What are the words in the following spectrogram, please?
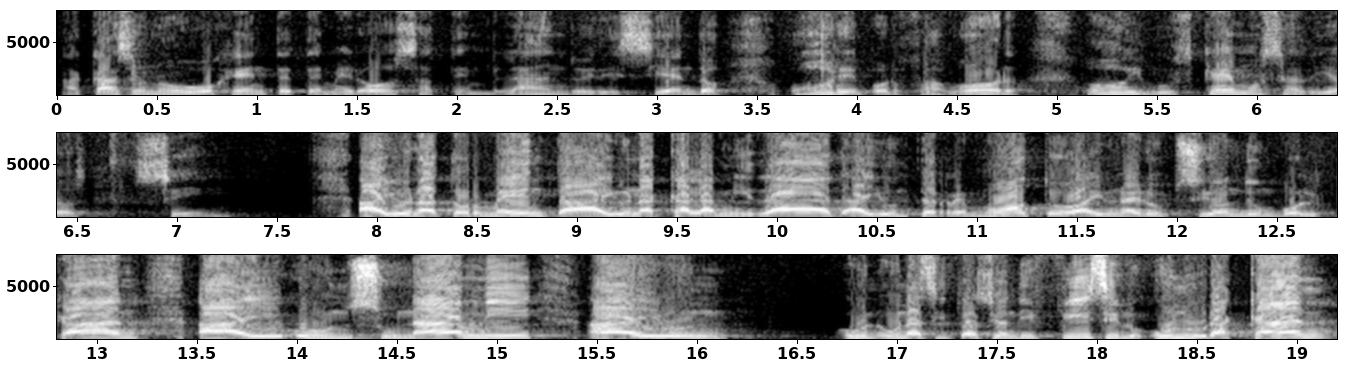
¿Acaso no hubo gente temerosa, temblando y diciendo, ore por favor, hoy busquemos a Dios? Sí. Hay una tormenta, hay una calamidad, hay un terremoto, hay una erupción de un volcán, hay un tsunami, hay una situación difícil, un huracán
